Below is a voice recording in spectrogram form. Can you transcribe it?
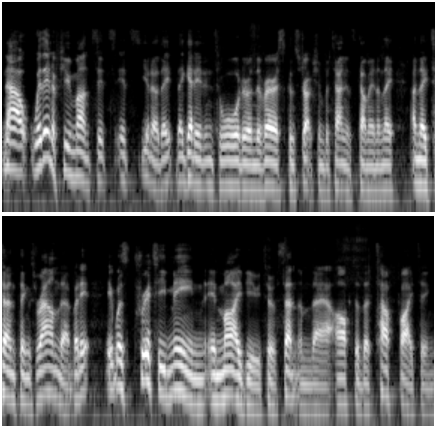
Now, within a few months, it's it's you know they, they get it into order and the various construction battalions come in and they and they turn things around there. But it it was pretty mean, in my view, to have sent them there after the tough fighting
